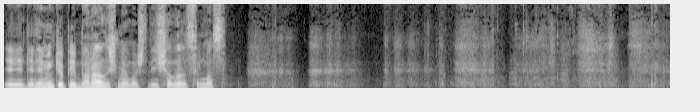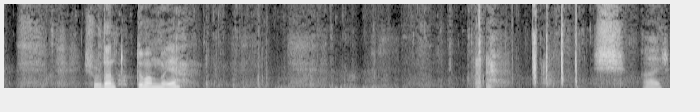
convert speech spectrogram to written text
e, dedemin köpeği bana alışmaya başladı. İnşallah ısırmaz. Şuradan tuttum Mamba'yı. Şşş. Hayır.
